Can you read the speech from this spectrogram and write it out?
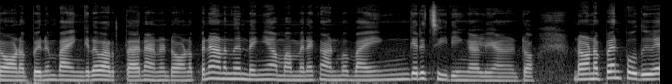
ഡോണപ്പനും ഭയങ്കര വർത്താനാണ്. ഡോണപ്പനാണെന്നുണ്ടെങ്കിൽ അമ്മാമ്മനെ കാണുമ്പോൾ ഭയങ്കര ചിരിയും കളിയാണ് കേട്ടോ ഡോണപ്പൻ പൊതുവെ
